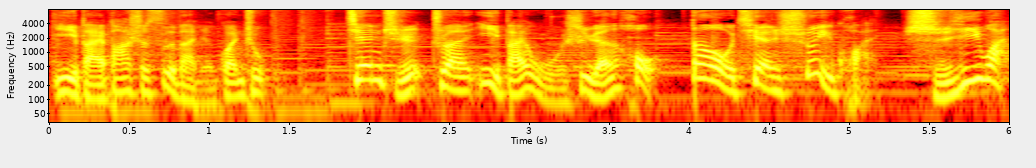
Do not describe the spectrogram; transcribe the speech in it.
一百八十四万人关注，兼职赚一百五十元后倒欠税款十一万。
